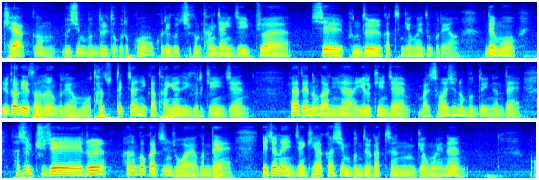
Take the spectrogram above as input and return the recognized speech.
계약금 누신 분들도 그렇고 그리고 지금 당장 이제 입주하실 분들 같은 경우에도 그래요. 근데 뭐 일각에서는 그래요. 뭐 다주택자니까 당연히 그렇게 이제 해야 되는 거 아니냐 이렇게 이제 말씀하시는 분도 있는데 사실 규제를 하는 것까지는 좋아요. 근데 예전에 이제 계약하신 분들 같은 경우에는 어,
